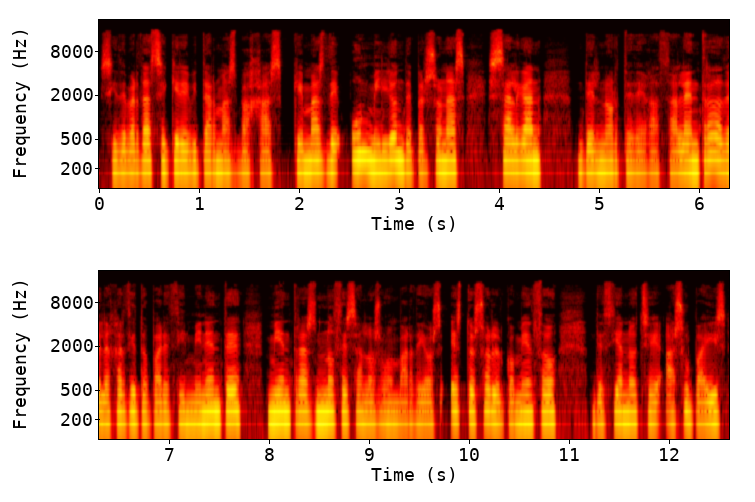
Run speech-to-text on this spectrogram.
si de verdad se quiere evitar más bajas, que más de un millón de personas salgan del norte de Gaza. La entrada del ejército parece inminente mientras no cesan los bombardeos. Esto es solo el comienzo, decía anoche a su país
